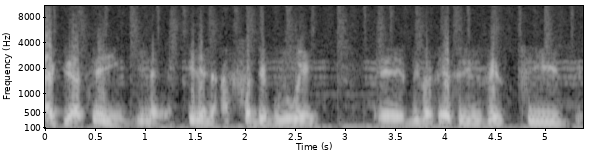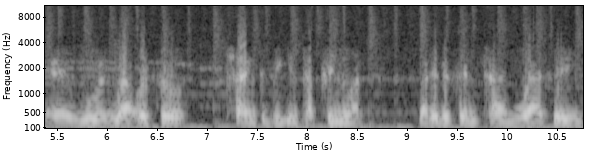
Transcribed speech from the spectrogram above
Like you are saying, in, a, in an affordable way. Uh, because as a university, uh, we, we are also trying to be entrepreneurial. But at the same time, we are saying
